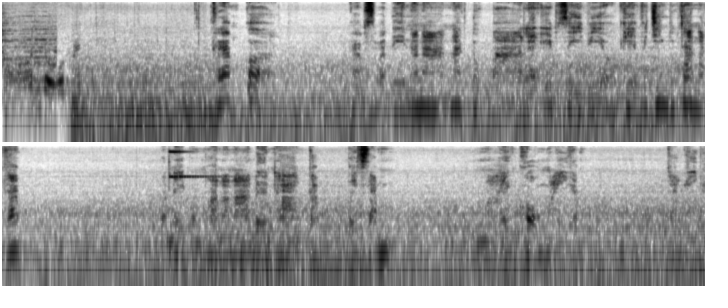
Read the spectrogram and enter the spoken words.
ถอนโดนไหมครับก็กับสวัสดีนะนะนักตกป่าและ FC POK Fishing ทุกท่านนะครับ วันนี้ผมพานานาเดินทางกลับไปซ้ำหมายคลองใหม่ครับ จาก EP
